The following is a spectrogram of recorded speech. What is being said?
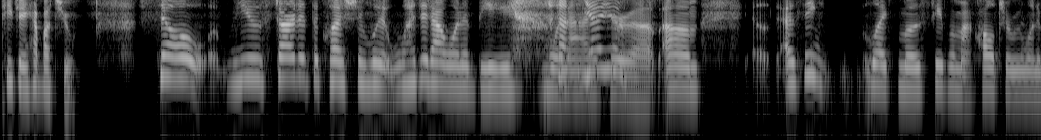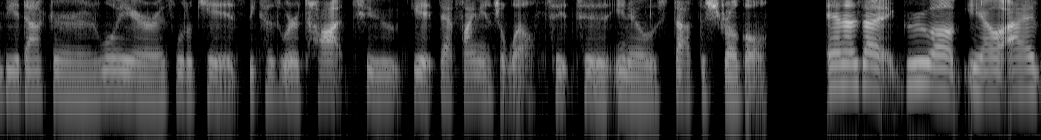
Tj how about you? So you started the question with what did i want to be when i yeah, grew yeah. up? Um, I think, like most people in my culture, we want to be a doctor or a lawyer as little kids because we're taught to get that financial wealth, to, to you know, stop the struggle. And as I grew up, you know, I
